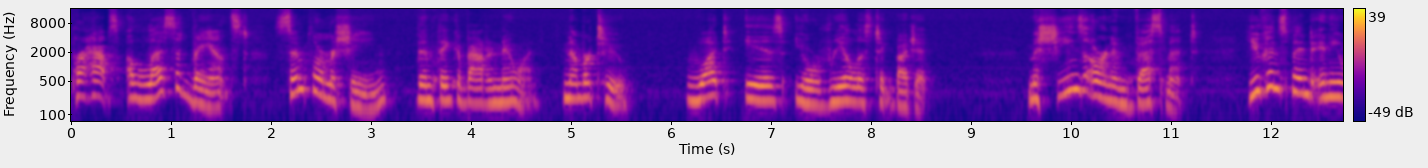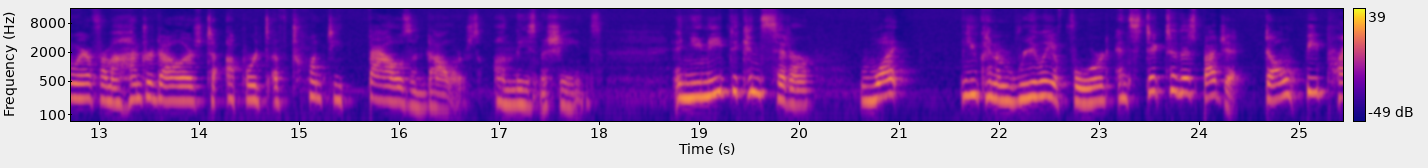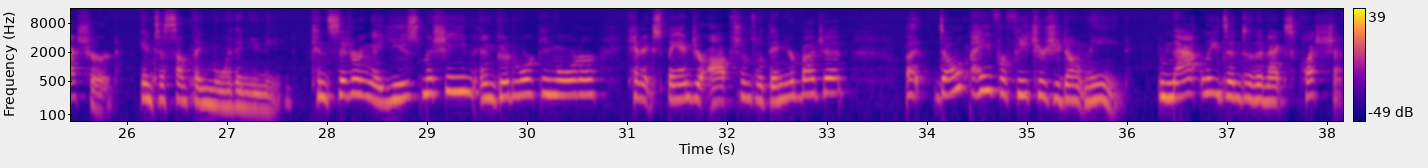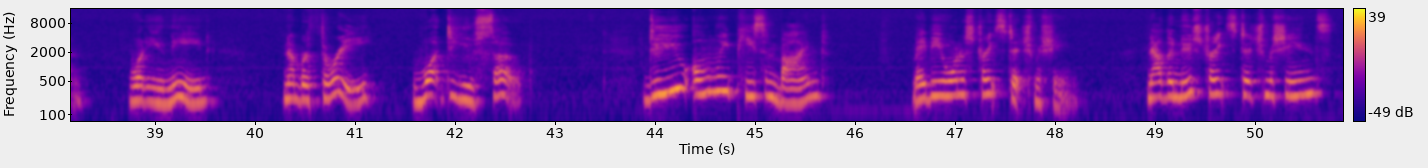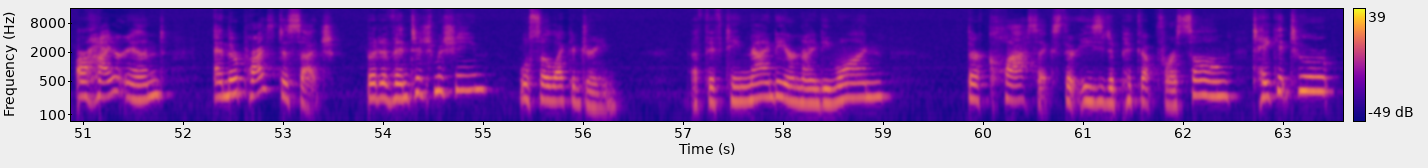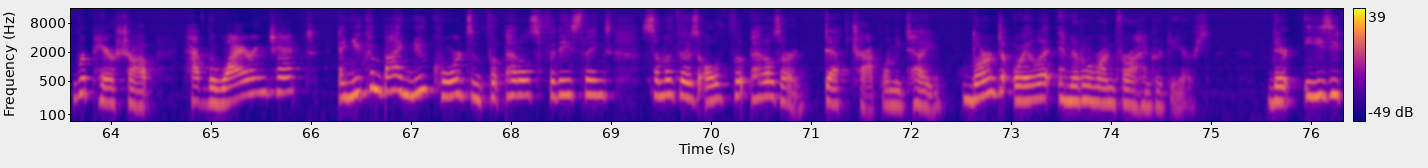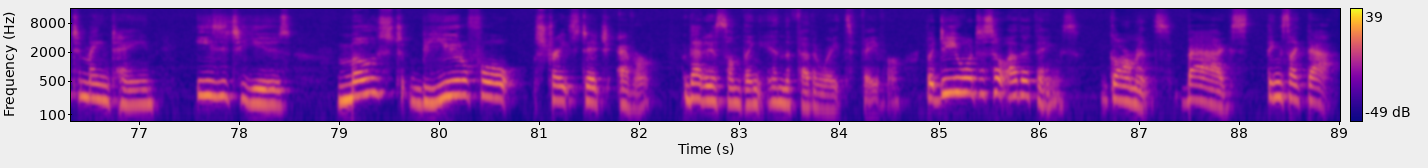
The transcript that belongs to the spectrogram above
perhaps a less advanced, simpler machine, then think about a new one. Number two, what is your realistic budget? Machines are an investment. You can spend anywhere from $100 to upwards of $20,000 on these machines. And you need to consider what you can really afford and stick to this budget. Don't be pressured into something more than you need. Considering a used machine in good working order can expand your options within your budget, but don't pay for features you don't need. And that leads into the next question What do you need? Number three, what do you sew? Do you only piece and bind? Maybe you want a straight stitch machine. Now, the new straight stitch machines are higher end and they're priced as such, but a vintage machine will sew like a dream. A 1590 or 91, they're classics. They're easy to pick up for a song. Take it to a repair shop, have the wiring checked, and you can buy new cords and foot pedals for these things. Some of those old foot pedals are a death trap, let me tell you. Learn to oil it and it'll run for a 100 years. They're easy to maintain, easy to use, most beautiful straight stitch ever. That is something in the featherweight's favor. But do you want to sew other things? Garments, bags, things like that.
